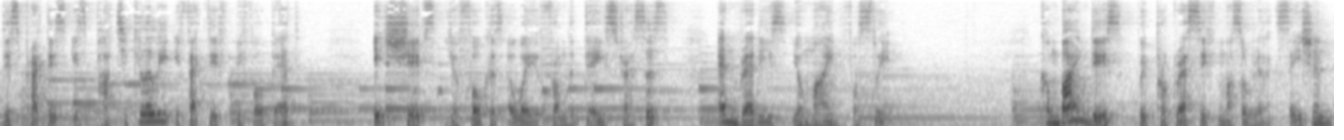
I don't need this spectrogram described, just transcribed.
This practice is particularly effective before bed. It shifts your focus away from the day's stresses and readies your mind for sleep. Combine this with progressive muscle relaxation,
